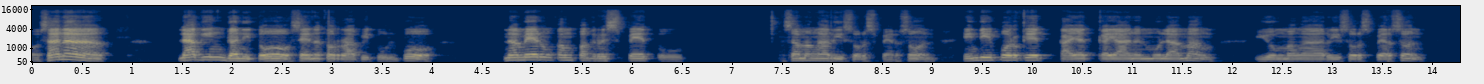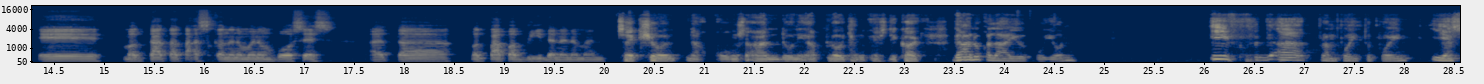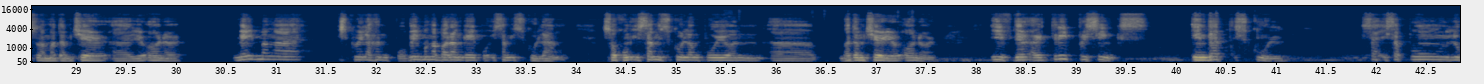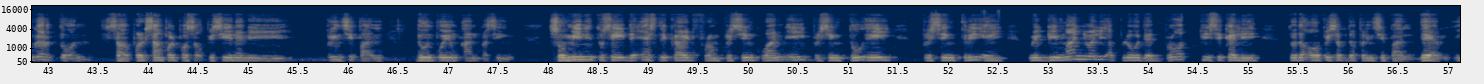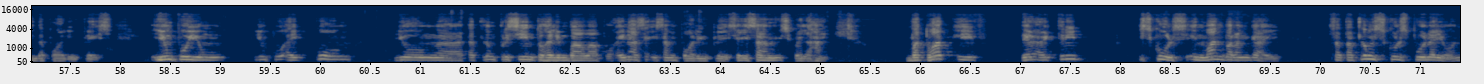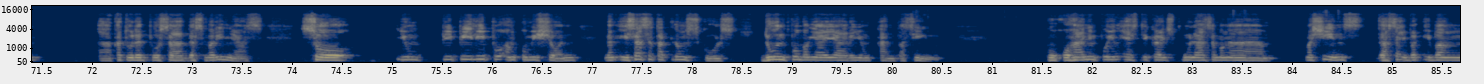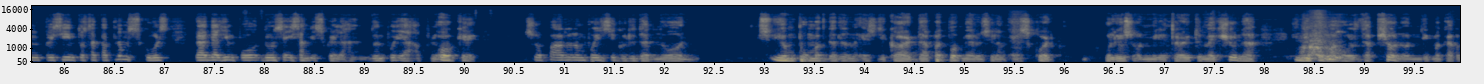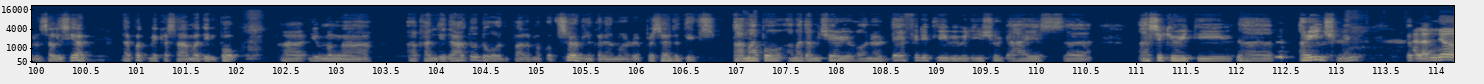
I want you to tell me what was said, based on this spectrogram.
O, sana laging ganito, Senator Rapi Tulpo, na meron kang pagrespeto sa mga resource person. Hindi porket kaya't kayanan mo lamang yung mga resource person, eh magtatataas ka na naman ng boses at uh, magpapabida na naman. Section na kung saan doon i-upload yung SD card. Gaano kalayo po yun? If uh, from point to point, yes, uh, Madam Chair, uh, Your Honor, may mga eskwelahan po, may mga barangay po, isang school lang. So kung isang school lang po yun, uh, Madam Chair, Your Honor, if there are three precincts in that school, sa isa pong lugar doon, sa, for example po sa opisina ni principal, doon po yung canvassing. So meaning to say the SD card from precinct 1A, precinct 2A, precinct 3A will be manually uploaded, brought physically to the office of the principal there in the polling place. Yung po yung yung po ay kung yung uh, tatlong presinto halimbawa po ay nasa isang polling place, sa isang eskwelahan. But what if there are three schools in one barangay? Sa tatlong schools po na yon, uh, katulad po sa Dasmariñas, so yung pipili po ang komisyon ng isa sa tatlong schools, doon po mangyayari yung canvassing. Kukuhanin po yung SD cards mula sa mga machines sa iba't ibang presinto sa tatlong schools, dadalhin po doon sa isang eskwelahan. Doon po i-upload. Okay. So paano naman po yung seguridad noon? Yung pong magdadala ng SD card, dapat po meron silang escort, police or military to make sure na hindi po ma-hold up yun o hindi magkakaroon ng salisiyan. Dapat may kasama din po uh, yung mga uh, kandidato doon para mag-observe yung kanilang mga representatives. Tama po, uh, Madam Chair, Your Honor. Definitely we will ensure the highest uh, uh, security uh, arrangement alam nyo,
